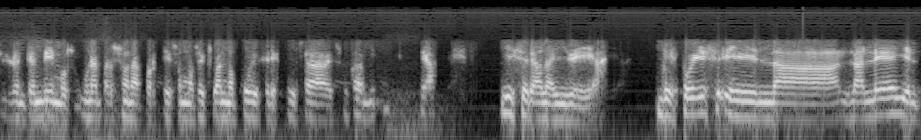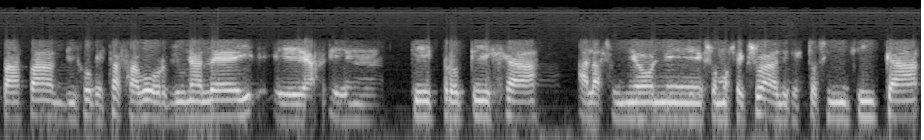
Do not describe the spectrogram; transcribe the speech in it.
lo entendemos, una persona porque es homosexual no puede ser expulsada de su familia. Y esa era la idea. Después eh, la, la ley, el Papa dijo que está a favor de una ley eh, que proteja a las uniones homosexuales. Esto significa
